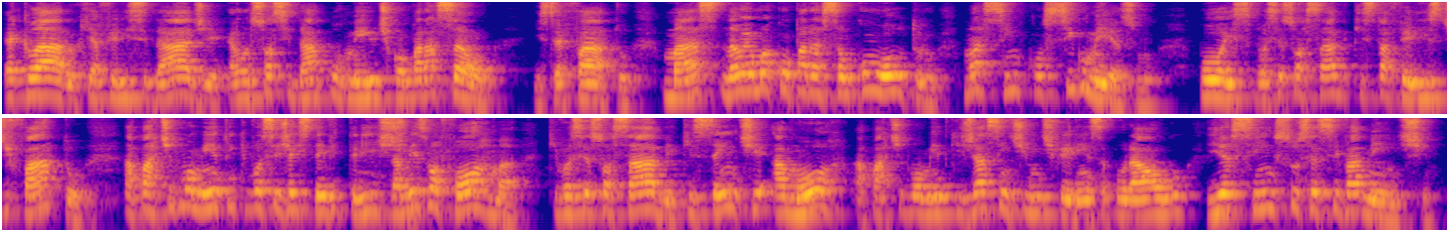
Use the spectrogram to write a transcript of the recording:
É claro que a felicidade ela só se dá por meio de comparação, isso é fato, mas não é uma comparação com o outro, mas sim consigo mesmo. Pois você só sabe que está feliz de fato a partir do momento em que você já esteve triste. Da mesma forma que você só sabe que sente amor a partir do momento que já sentiu indiferença por algo, e assim sucessivamente.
